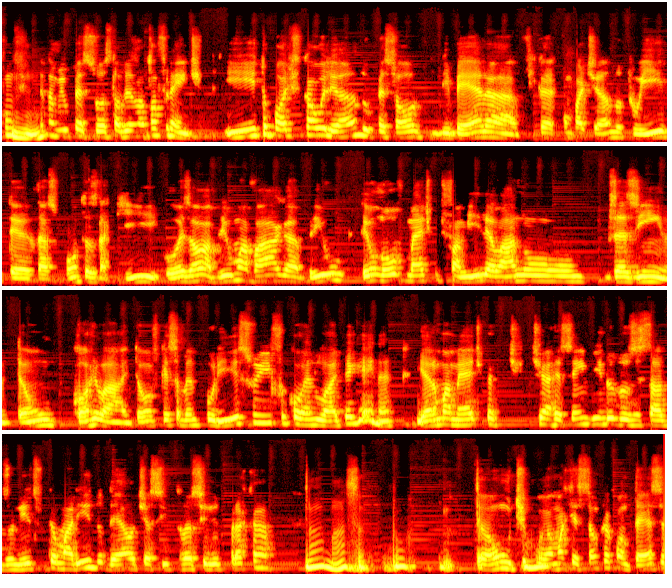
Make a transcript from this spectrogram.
com 50 uhum. mil pessoas talvez na tua frente. E tu pode ficar olhando, o pessoal libera, fica compartilhando no Twitter das contas daqui, coisa, ó, abriu uma vaga, abriu, tem um novo médico de família lá no Zezinho, então corre lá. Então eu fiquei sabendo por isso e fui correndo lá e peguei, né? E era uma médica que tinha recém vindo dos Estados Unidos, porque o marido dela tinha sido transferido para cá. Ah, massa. Pô. Então, tipo, uhum. é uma questão que acontece,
